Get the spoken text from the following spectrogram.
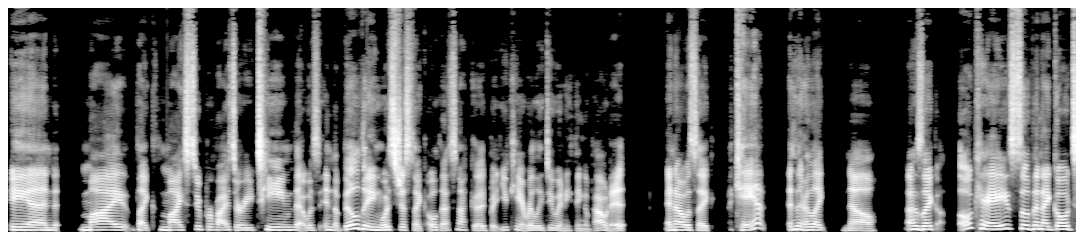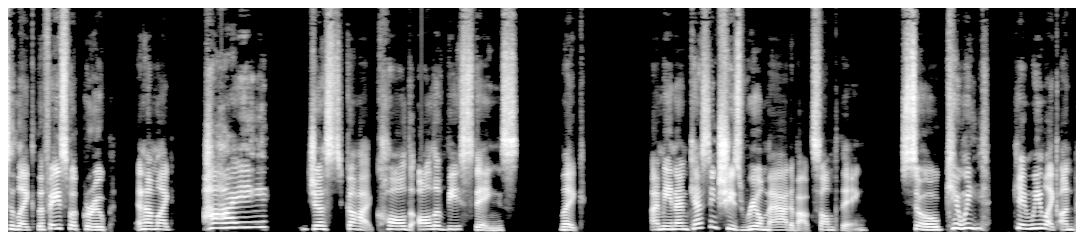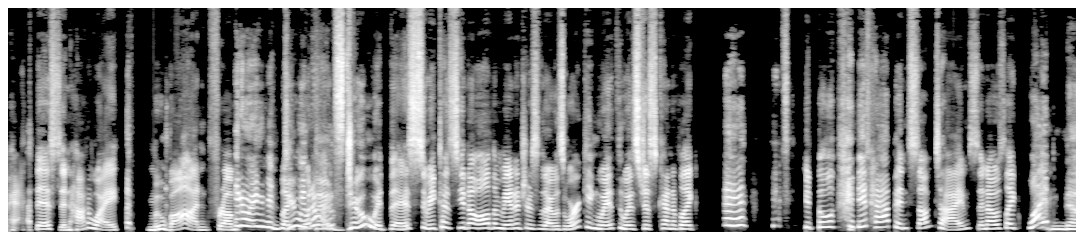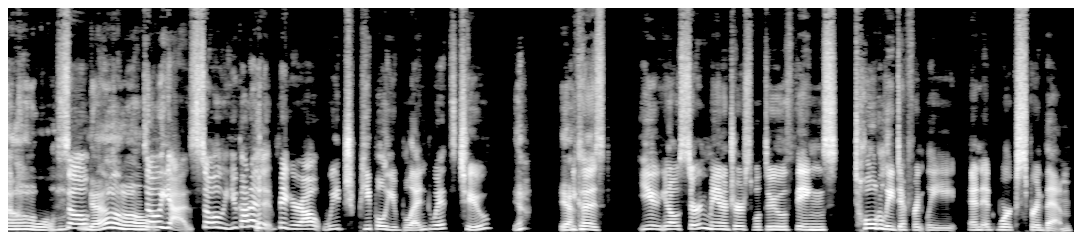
And my, like my supervisory team that was in the building was just like, Oh, that's not good, but you can't really do anything about it. And I was like, I can't. And they're like, no. I was like, okay. So then I go to like the Facebook group and I'm like, I just got called all of these things. Like, I mean, I'm guessing she's real mad about something. So can we, can we like unpack this and how do I move on from What do I even like do what do I do with this? Because you know, all the managers that I was working with was just kind of like, eh, you know, it happens sometimes. And I was like, what? No. So- no. So yeah, so you gotta figure out which people you blend with too. Yeah. Yeah. Because you, you know, certain managers will do things totally differently and it works for them,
